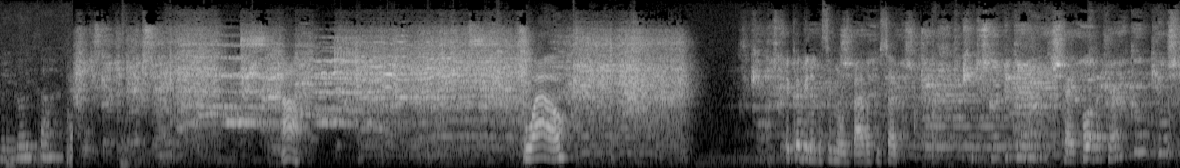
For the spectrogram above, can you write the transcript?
Wiggly thigh. Ah. Wow. It could be that the signal was bad, like you said. Okay, pull up that chair. Just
